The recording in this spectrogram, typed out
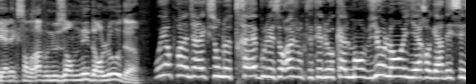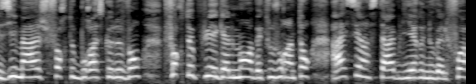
Et Alexandra, vous nous emmenez dans l'Aude. Oui, on prend la direction de Trèbes où les orages ont été localement violents hier. Regardez ces images, forte bourrasque de vent, forte pluie également, avec toujours un temps assez instable. Hier, une nouvelle fois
